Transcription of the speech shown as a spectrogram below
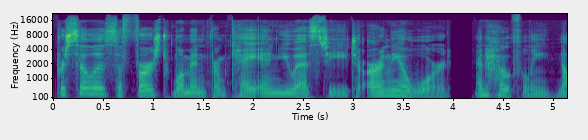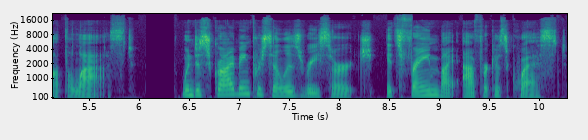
Priscilla is the first woman from KNUST to earn the award, and hopefully not the last. When describing Priscilla's research, it's framed by Africa's quest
